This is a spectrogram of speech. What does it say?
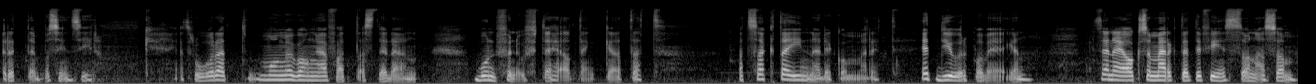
rätten på sin sida. Jag tror att många gånger fattas det där bondförnuftet helt enkelt. Att, att sakta in när det kommer ett, ett djur på vägen. Sen har jag också märkt att det finns sådana som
